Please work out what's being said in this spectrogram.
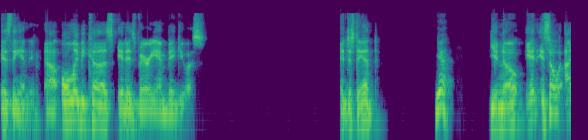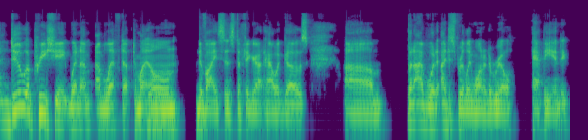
Is the ending uh, only because it is very ambiguous. It just end, Yeah, you know. And so I do appreciate when I'm I'm left up to my Mhm. own devices to figure out how it goes. Um, but I would I just really wanted a real happy ending.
